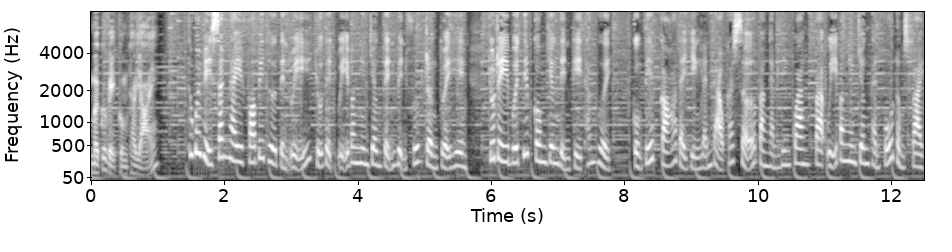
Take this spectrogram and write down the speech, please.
Mời quý vị cùng theo dõi. Thưa quý vị, sáng nay, Phó Bí thư tỉnh ủy, Chủ tịch Ủy ban Nhân dân tỉnh Bình Phước Trần Tuệ Hiền chủ trì buổi tiếp công dân định kỳ tháng 10. Cùng tiếp có đại diện lãnh đạo các sở và ngành liên quan và Ủy ban Nhân dân thành phố Đồng Xoài,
